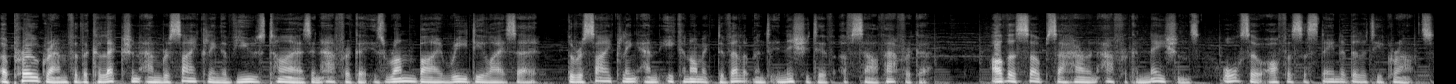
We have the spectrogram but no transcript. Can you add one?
A program for the collection and recycling of used tires in Africa is run by REDISA, the Recycling and Economic Development Initiative of South Africa. Other sub-Saharan African nations also offer sustainability grants.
